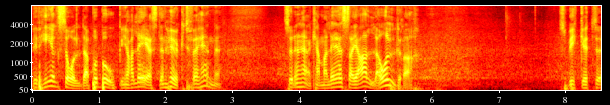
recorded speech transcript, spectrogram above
blev helsålda på boken. Jag har läst den högt för henne. Så den här kan man läsa i alla åldrar. Så vilket eh,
